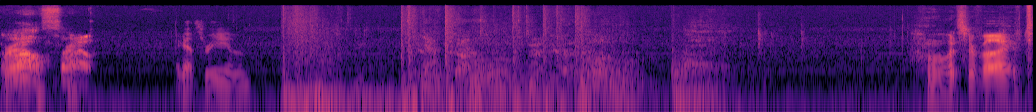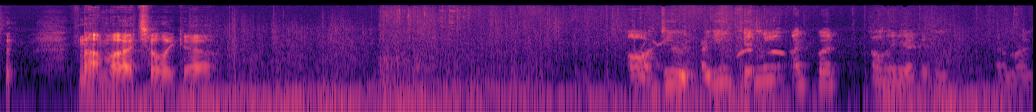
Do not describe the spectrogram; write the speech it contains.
we're oh, out. Fuck. I got three of them. what survived? Not much. Holy cow. Oh, dude, are you kidding me? I put. Oh, maybe I didn't. Never mind.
